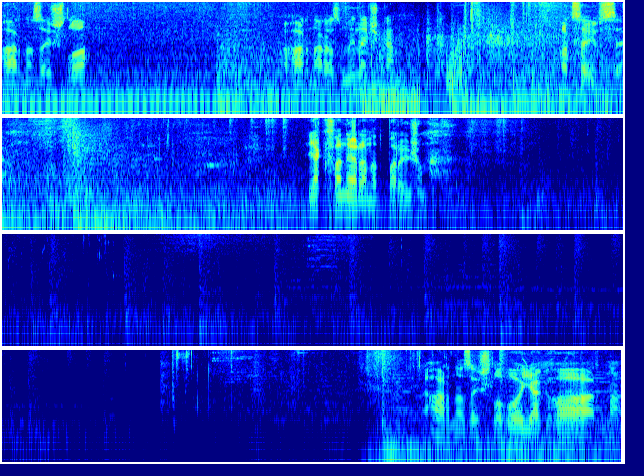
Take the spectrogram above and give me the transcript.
Гарно зайшло. Гарна розминочка. Оце і все. Як фанера над Парижем. Гарно зайшло. О, як гарно!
